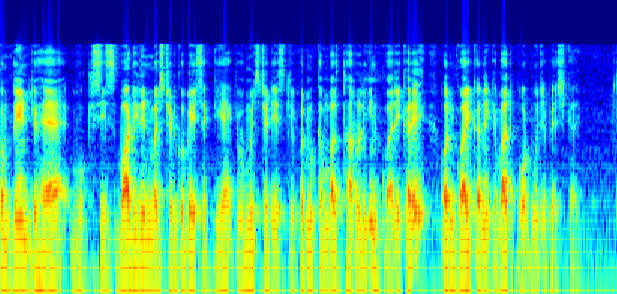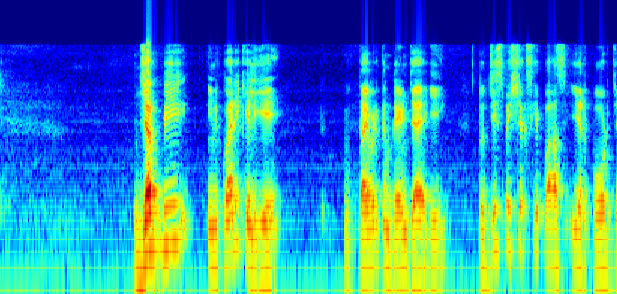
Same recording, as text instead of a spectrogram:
कंप्लेंट जो है, वो किसी सबॉर्डिनेट मजिस्ट्रेट को भेज सकती है कि वो मजिस्ट्रेट इसके ऊपर मुकम्मल थारोली इंक्वायरी करे और इंक्वायरी करने के बाद रिपोर्ट मुझे पेश करे। जब भी इंक्वायरी के लिए प्राइवेट कंप्लेंट जाएगी तो जिस भी शख्स के पास ये रिपोर्ट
